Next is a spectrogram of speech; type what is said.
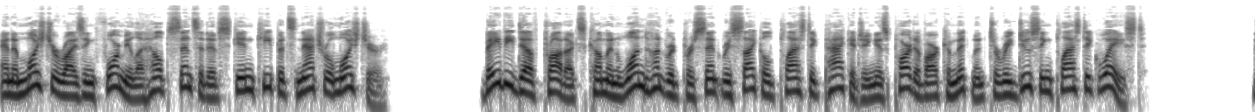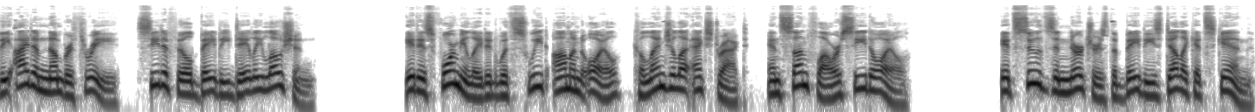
and a moisturizing formula helps sensitive skin keep its natural moisture. Baby Dove products come in 100% recycled plastic packaging as part of our commitment to reducing plastic waste. The item number 3 Cetaphil Baby Daily Lotion. It is formulated with sweet almond oil, calendula extract, and sunflower seed oil. It soothes and nurtures the baby's delicate skin.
